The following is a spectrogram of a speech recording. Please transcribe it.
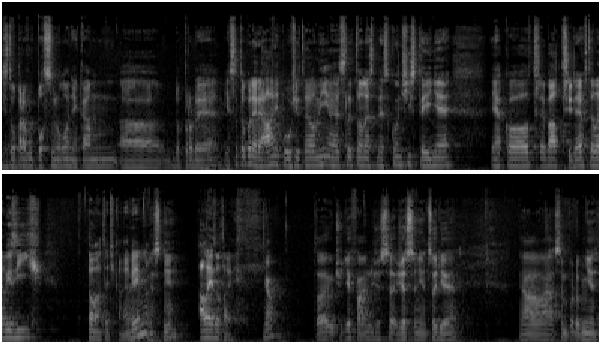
že to opravdu posunulo někam uh, do prodeje. Jestli to bude reálně použitelný a jestli to neskončí stejně jako třeba 3D v televizích, to teďka nevím. Jasně. Ale je to tady. Jo, to je určitě fajn, že se, že se něco děje. Já, já jsem podobně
